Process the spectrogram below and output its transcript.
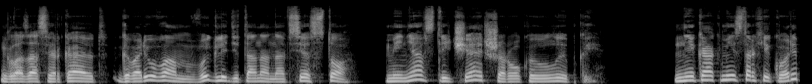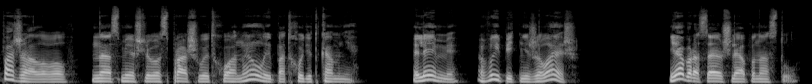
Глаза сверкают. Говорю вам, выглядит она на все сто. Меня встречает широкой улыбкой. «Не как мистер Хикори пожаловал», — насмешливо спрашивает Хуанелла и подходит ко мне. «Лемми, выпить не желаешь?» Я бросаю шляпу на стул.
